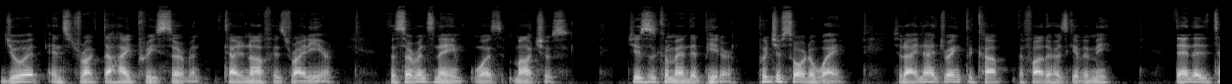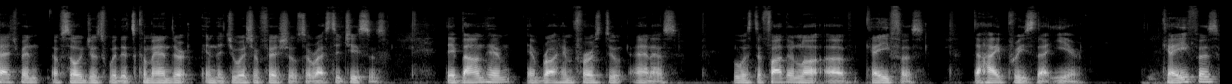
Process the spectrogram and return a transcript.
drew it and struck the high priest's servant, cutting off his right ear. The servant's name was Malchus. Jesus commanded Peter, Put your sword away. Should I not drink the cup the Father has given me? Then the detachment of soldiers with its commander and the Jewish officials arrested Jesus. They bound him and brought him first to Annas, who was the father in law of Caiaphas, the high priest that year. Caiaphas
